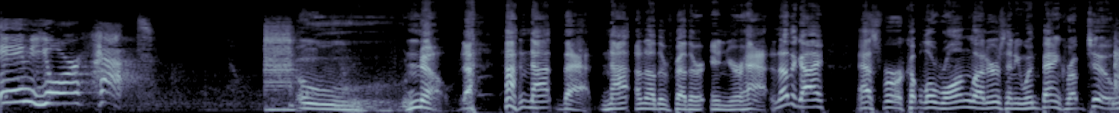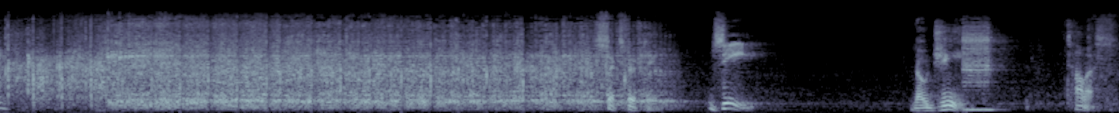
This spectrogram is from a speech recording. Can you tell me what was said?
in your hat. Oh, no, not that. Not another feather in your hat. Another guy asked for a couple of wrong letters and he went bankrupt too. Six fifty. G. No G. Thomas.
